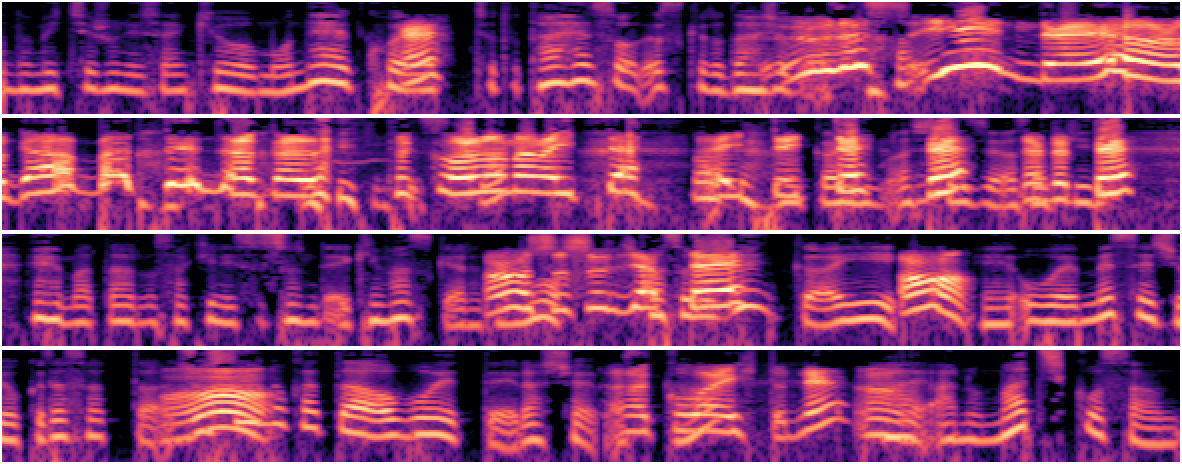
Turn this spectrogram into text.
あのあの、ミッチェルニさん今日もね、声え？ちょっと大変そうですけど大う丈夫るですか？さい、いいんだよ。頑張ってんだから。いいこか？のまま行って。行って行って。で、なんだっ先にて？えーまたあの先に進んでいきますけれども。うん、進んじゃっまあ。前回、うん。えー応援メッセージをくださったうん女性の方覚えていらっしゃいますか？あ怖い人ね。うん。はい、あの、マチコさん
